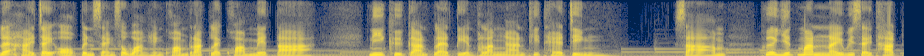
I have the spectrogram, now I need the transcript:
และหายใจออกเป็นแสงสว่างแห่งความรักและความเมตตา นี่คือการแปลเปลี่ยนพลังงานที่แท้จริง 3. เพื่อยึดมั่นในวิสัยทัศน์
